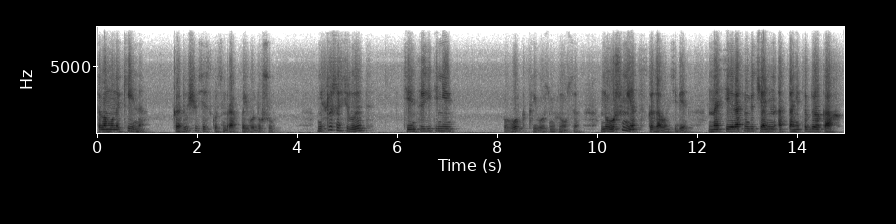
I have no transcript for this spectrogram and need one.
Соломона Кейна, крадущегося сквозь мрак по его душу. Неслышный силуэт, тень среди теней. Волк криво усмехнулся. «Ну уж нет», — сказал он себе, — «на сей раз англичанин останется в дураках».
